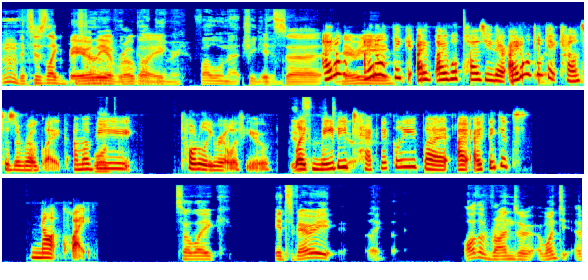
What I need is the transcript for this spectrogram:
mm. this is like barely a God roguelike. gamer. Follow him at Shady It's uh, I don't very. I don't think I I will pause you there. I don't think it counts as a roguelike. I'm gonna Well, be totally real with you. it's- Like maybe yeah. technically, but I I think it's not quite. So like, it's very like all the runs are once uh,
